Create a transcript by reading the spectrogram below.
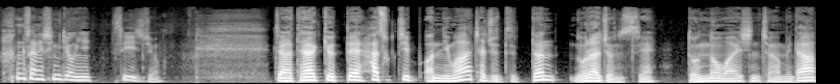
항상 신경이 쓰이죠. 자, 대학교 때 하숙집 언니와 자주 듣던 노라 존스의 Don't Know Why 신청합니다.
